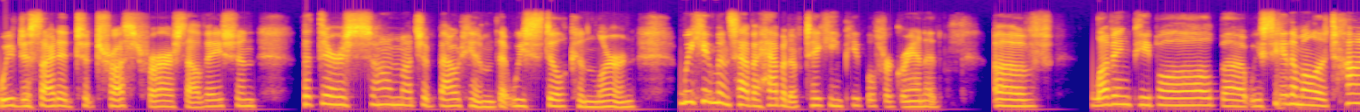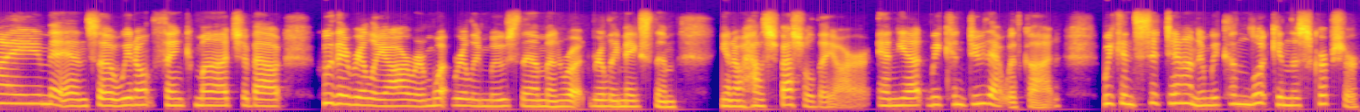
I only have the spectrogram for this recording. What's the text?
we've decided to trust for our salvation, that there is so much about him that we still can learn. We humans have a habit of taking people for granted, of loving people, but we see them all the time. And so we don't think much about who they really are and what really moves them and what really makes them you know, how special they are. And yet we can do that with God. We can sit down and we can look in the scripture.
